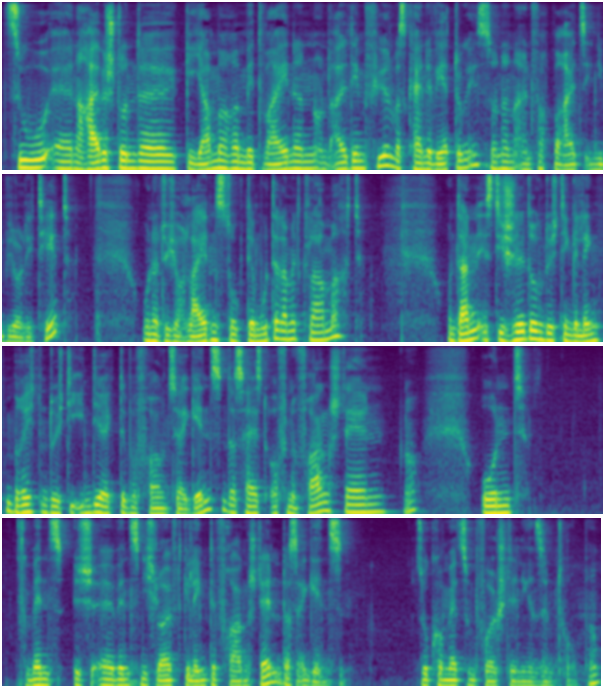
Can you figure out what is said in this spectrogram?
zu äh, einer halben Stunde Gejammere mit Weinen und all dem führen, was keine Wertung ist, sondern einfach bereits Individualität und natürlich auch Leidensdruck der Mutter damit klar macht. Und dann ist die Schilderung durch den gelenkten Bericht und durch die indirekte Befragung zu ergänzen. Das heißt, offene Fragen stellen ne? und wenn es äh, nicht läuft, gelenkte Fragen stellen und das ergänzen. So kommen wir zum vollständigen Symptom. Ne?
